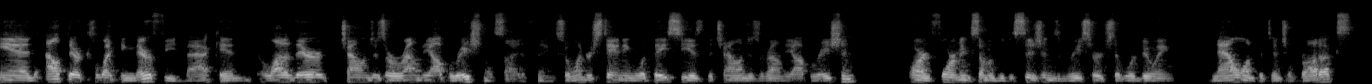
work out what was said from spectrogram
and out there collecting their feedback. And a lot of their challenges are around the operational side of things. So understanding what they see as the challenges around the operation are informing some of the decisions and research that we're doing now on potential products.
